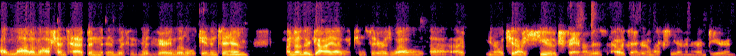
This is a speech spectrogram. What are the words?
a lot of offense happen with with very little given to him. Another guy I would consider as well, uh, I, you know, a kid I'm a huge fan of is Alexander Alexeyev in Red Deer, and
